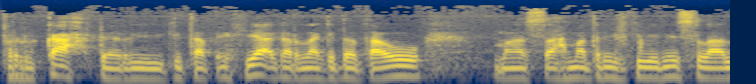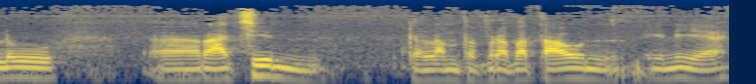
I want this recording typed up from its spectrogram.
berkah dari kitab Ihya karena kita tahu Mas Ahmad Rifki ini selalu uh, rajin dalam beberapa tahun ini ya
